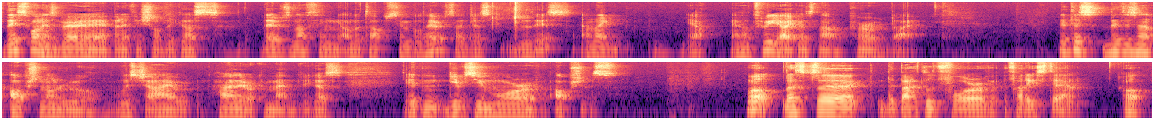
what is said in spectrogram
This one is very beneficial because there's nothing on the top symbol here, so I just do this, and I, yeah, I have three icons now per die. This is, this is an optional rule, which I highly recommend because it gives you more options. Well, that's uh, the battle for Fredriksten. Well,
